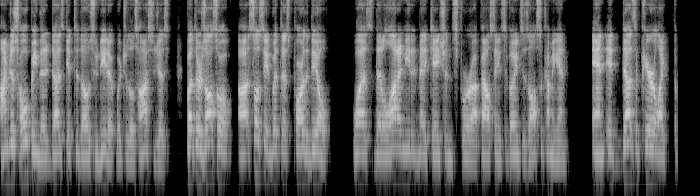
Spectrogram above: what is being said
I'm just hoping that it does get to those who need it, which are those hostages. But there's also uh, associated with this part of the deal was that a lot of needed medications for uh, Palestinian civilians is also coming in. And it does appear like the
